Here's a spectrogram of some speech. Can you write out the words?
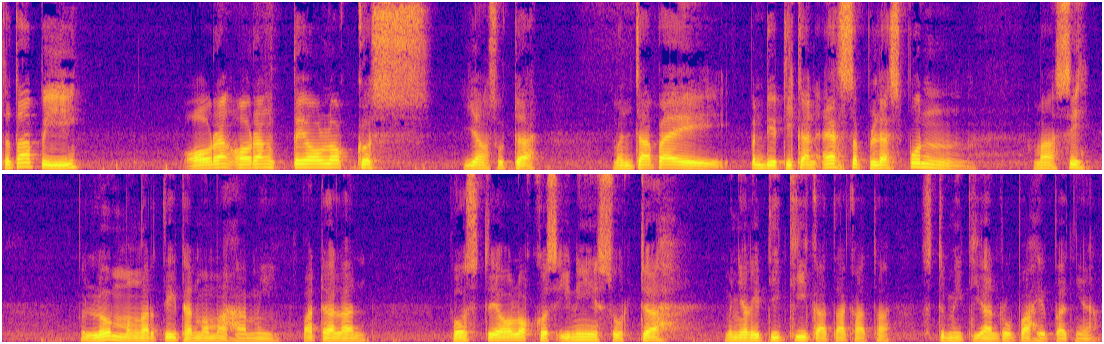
Tetapi orang-orang teologos yang sudah mencapai pendidikan S11 pun masih belum mengerti dan memahami. Padahal bos teologos ini sudah menyelidiki kata-kata sedemikian rupa hebatnya.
